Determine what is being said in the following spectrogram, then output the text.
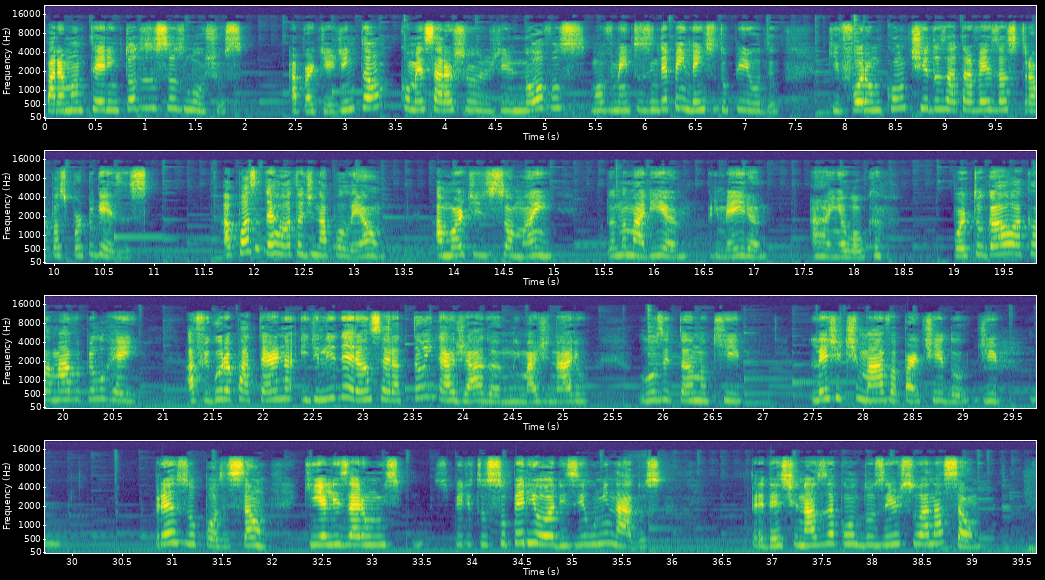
para manterem todos os seus luxos. A partir de então, começaram a surgir novos movimentos independentes do período, que foram contidos através das tropas portuguesas. Após a derrota de Napoleão, a morte de sua mãe, Dona Maria I, a Rainha Louca, Portugal aclamava pelo rei, a figura paterna e de liderança era tão engajada no imaginário lusitano que legitimava partido de presuposição que eles eram espíritos superiores e iluminados, predestinados a conduzir sua nação.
